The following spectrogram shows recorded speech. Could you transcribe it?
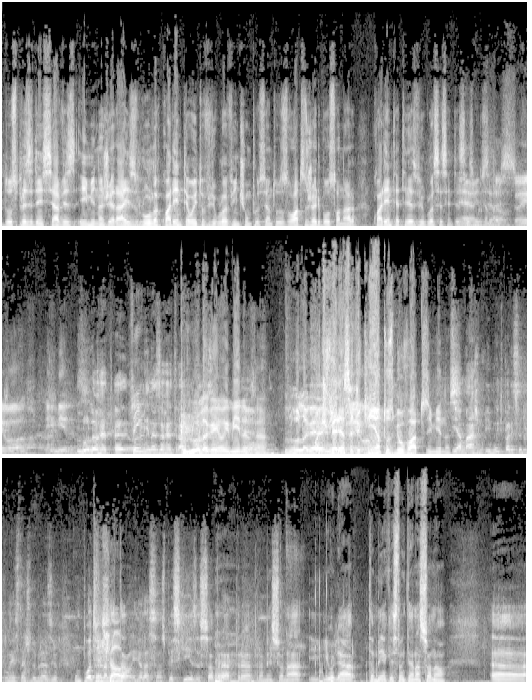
dos presidenciáveis em Minas Gerais, Lula 48,21% dos votos, Jair Bolsonaro 43,66%. Ganhou em Minas. Lula, é é, Sim. Minas é o retrato. Lula ganhou em Minas, né? Lula Uma ganhou em Minas. diferença de 500 mil votos em Minas. E a margem e muito parecido com o restante do Brasil. Um ponto Pessoal. fundamental em relação às pesquisas, só para mencionar e, e olhar também a questão internacional. Ah,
